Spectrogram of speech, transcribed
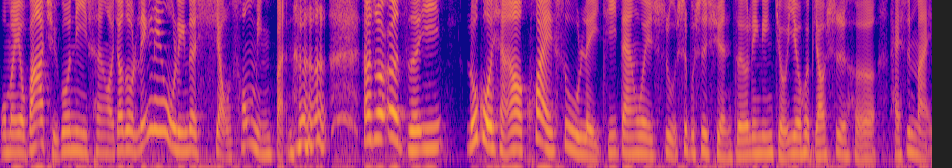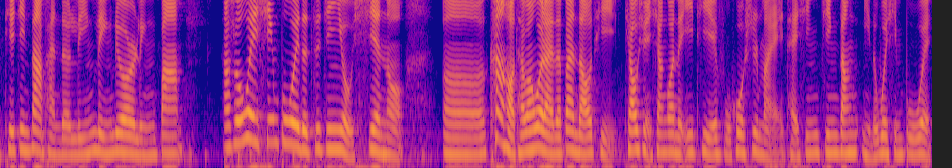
我们有帮他取过昵称哦，叫做零零五零的小聪明版。他说二择一。如果想要快速累积单位数，是不是选择零零九一二会比较适合，还是买贴近大盘的零零六二零八？他说卫星部位的资金有限哦，呃，看好台湾未来的半导体，挑选相关的 ETF，或是买台新金当你的卫星部位，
